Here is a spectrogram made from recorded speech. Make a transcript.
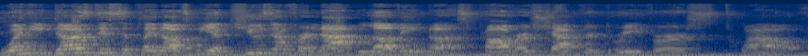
When he does discipline us, we accuse him for not loving us. Proverbs chapter 3, verse 12.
